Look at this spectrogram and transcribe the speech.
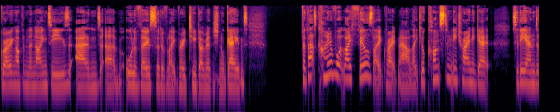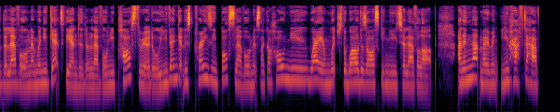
growing up in the 90s and um, all of those sort of like very two dimensional games. But that's kind of what life feels like right now. Like you're constantly trying to get to the end of the level. And then when you get to the end of the level and you pass through it all, you then get this crazy boss level. And it's like a whole new way in which the world is asking you to level up. And in that moment, you have to have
